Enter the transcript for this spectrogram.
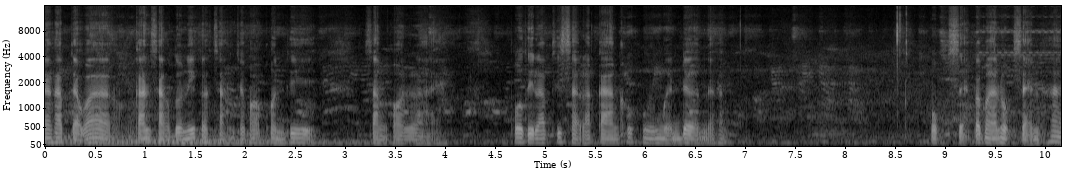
นะครับ แต่ว่าการสั่งตัวนี้ก็สั่งเฉพาะคนที่สั่งออนไลน์ พวกที่รับที่สารกลางเขาคงเหมือนเดิมนะครับหกแสนประมาณหกแสนห้า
